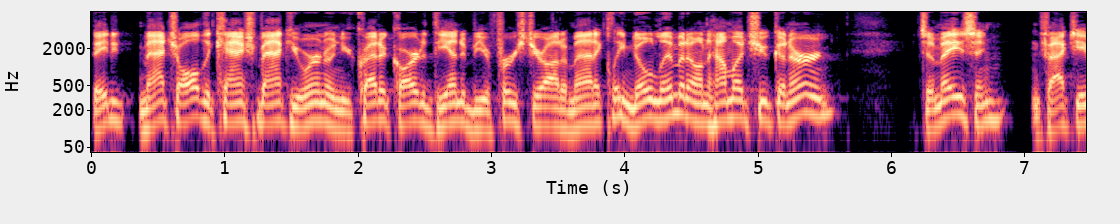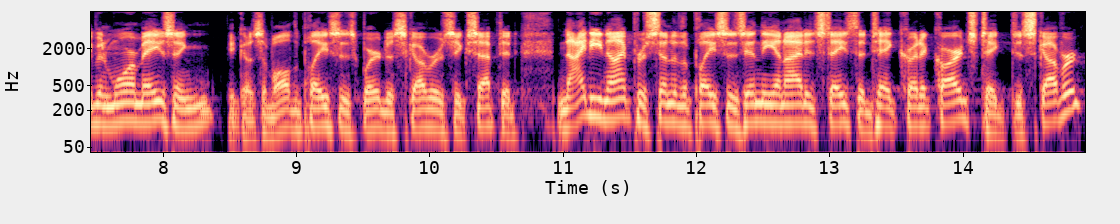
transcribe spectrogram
They match all the cash back you earn on your credit card at the end of your first year automatically. No limit on how much you can earn. It's amazing. In fact, even more amazing because of all the places where Discover is accepted. 99% of the places in the United States that take credit cards take Discover.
